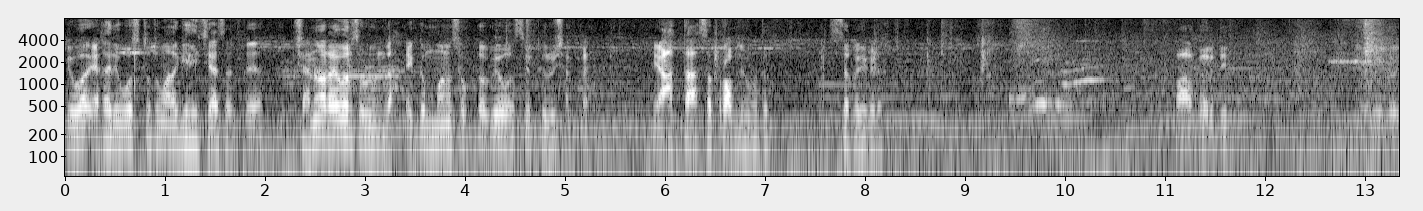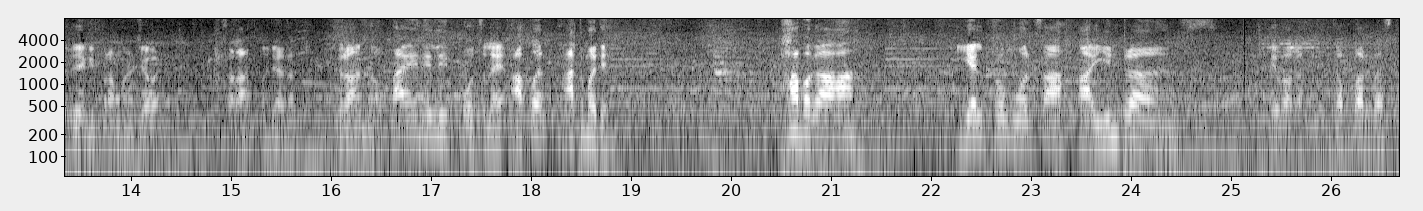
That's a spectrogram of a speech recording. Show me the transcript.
किंवा एखादी वस्तू तुम्हाला घ्यायची असेल तर शनिवार रविवार सोडून जा एकदम मनसोक्त व्यवस्थित फिरू शकताय. हे आत्ता असं प्रॉब्लेम होतं सगळीकडं. पहा गर्दी. एवढी गर्दी आहे की प्रमाणाच्या बाहेर चला आतमध्ये आता. मित्रांनो फायनली पोचलोय आपण आतमध्ये. हा बघा येल मॉलचा हा इंट्रन्स हे बघा जबरदस्त.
